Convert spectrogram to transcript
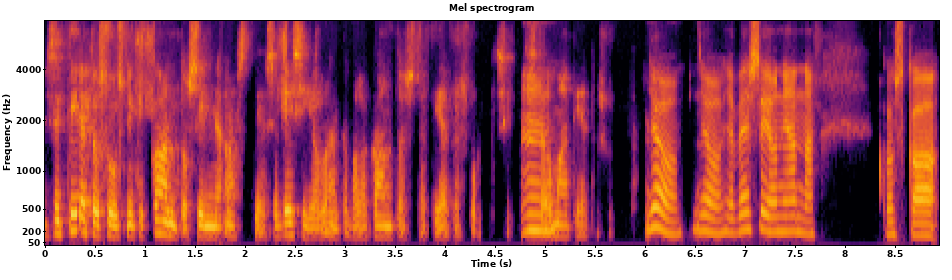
Se tietoisuus niin kuin kanto sinne asti ja se vesi jollain tavalla kantoi sitä tietoisuutta, sitä, mm. sitä omaa tietoisuutta. Joo, joo, ja vesi on jännä, koska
